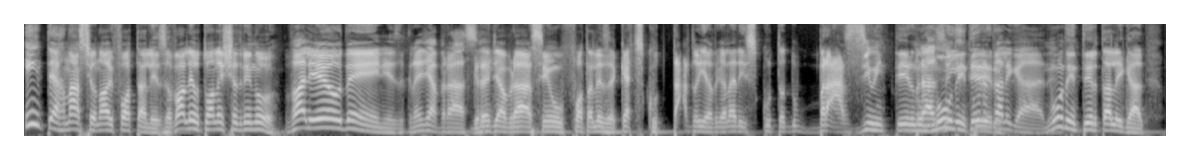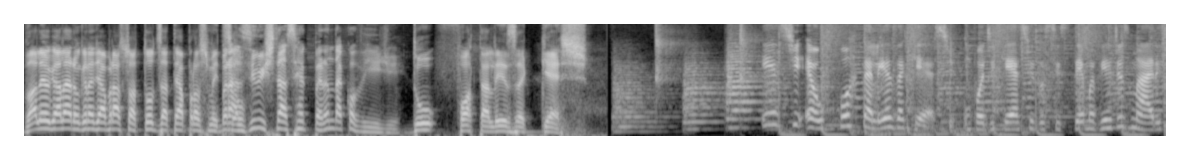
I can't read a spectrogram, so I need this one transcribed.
Internacional e Fortaleza. Valeu, Tom Alexandrino. Valeu, Denis. Grande abraço. Grande hein? abraço, hein? O Fortaleza Cat escutado aí. A galera escuta do Brasil inteiro, no Brasil mundo inteiro. inteiro tá ligado. O mundo inteiro tá ligado. Valeu, galera. Um grande abraço a todos. Até a próxima edição. O Brasil está se recuperando da Covid. Do Fortaleza Cast. Este é o Fortaleza Cast, um podcast do Sistema Verdes Mares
